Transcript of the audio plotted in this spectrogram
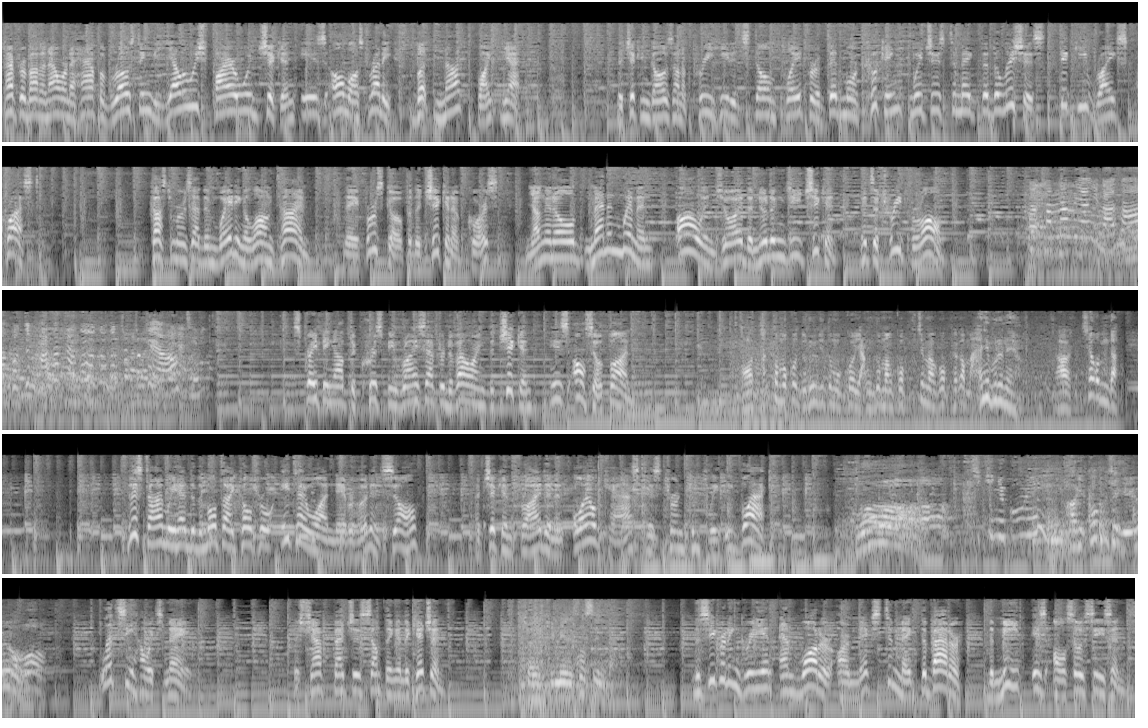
After about an hour and a half of roasting, the yellowish firewood chicken is almost ready, but not quite yet. The chicken goes on a preheated stone plate for a bit more cooking, which is to make the delicious sticky rice crust. Customers have been waiting a long time. They first go for the chicken, of course. Young and old, men and women, all enjoy the nureungji chicken. It's a treat for all. Scraping out the crispy rice after devouring the chicken is also fun. 어, 닭도 먹고 누룽지도 먹고 양도 많고 푸짐하고 배가 많이 부르네요. 아, 최고입니다. This time we head to the multicultural Itaewon neighborhood in Seoul. A chicken fried in an oil cask has turned completely black. 와, 치킨이 꿈이. 닭이 검은색이에요. Let's see how it's made. the chef fetches something in the kitchen. 저희 비밀 소스입니다. The secret ingredient and water are mixed to make the batter. The meat is also seasoned.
